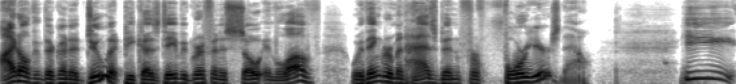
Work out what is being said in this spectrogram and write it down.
I don't think they're going to do it because David Griffin is so in love with Ingram and has been for four years now. He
